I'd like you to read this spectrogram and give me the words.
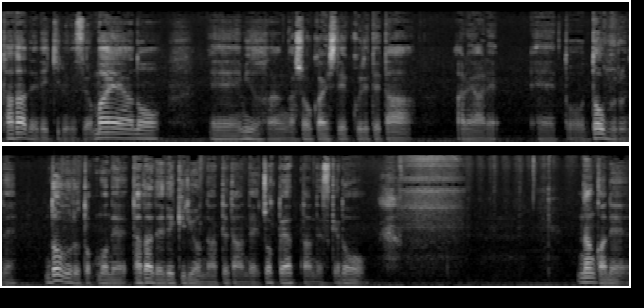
タダでできるんですよ。前あの、えー、みぞさんが紹介してくれてたあれあれえっ、ー、とドブルね。ドブルともねタダでできるようになってたんでちょっとやったんですけどなんかね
